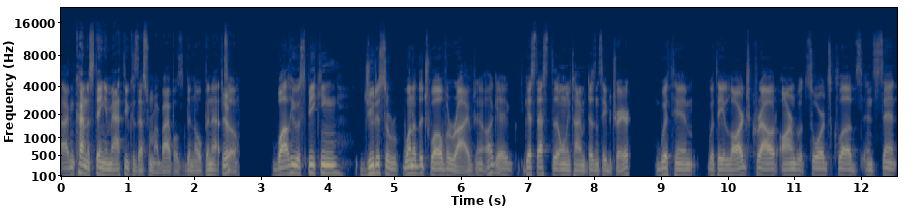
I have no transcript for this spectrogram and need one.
I'm kind of staying in Matthew because that's where my Bible's been open at. Yep. So while he was speaking, Judas, one of the 12, arrived. I guess that's the only time it doesn't say betrayer with him with a large crowd armed with swords, clubs, and sent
